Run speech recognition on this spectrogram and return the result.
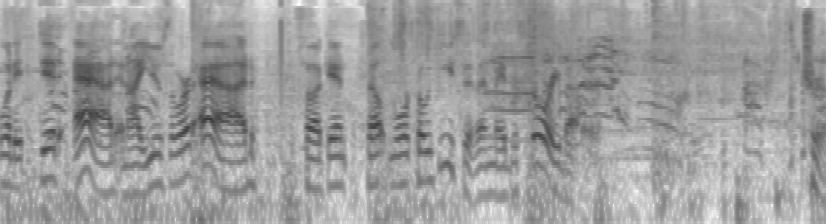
what it did add, and I use the word add, fucking felt more cohesive and made the story better. True.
